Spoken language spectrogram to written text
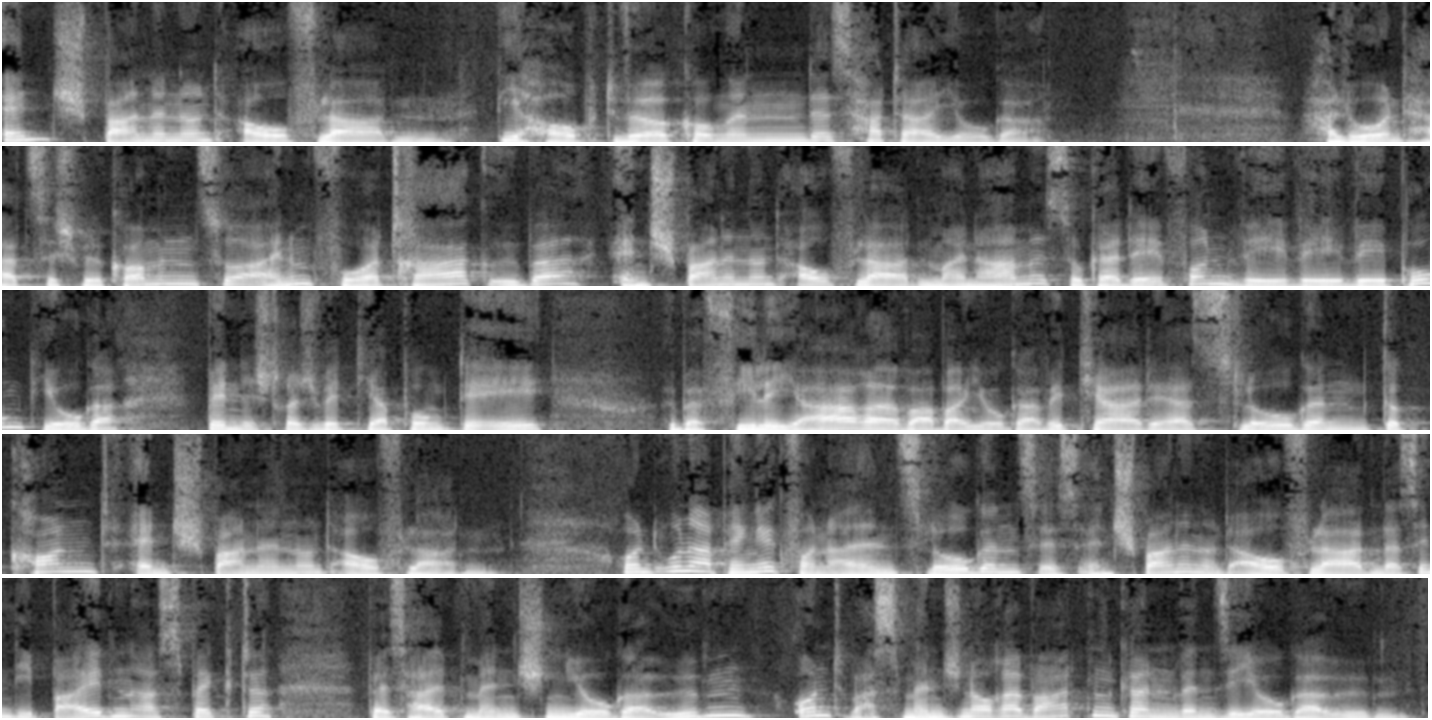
Entspannen und Aufladen. Die Hauptwirkungen des Hatha Yoga. Hallo und herzlich willkommen zu einem Vortrag über Entspannen und Aufladen. Mein Name ist Sukadev von www.yoga-vidya.de. Über viele Jahre war bei Yoga Vidya der Slogan gekonnt entspannen und aufladen. Und unabhängig von allen Slogans ist Entspannen und Aufladen, das sind die beiden Aspekte, weshalb Menschen Yoga üben und was Menschen auch erwarten können, wenn sie Yoga üben.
